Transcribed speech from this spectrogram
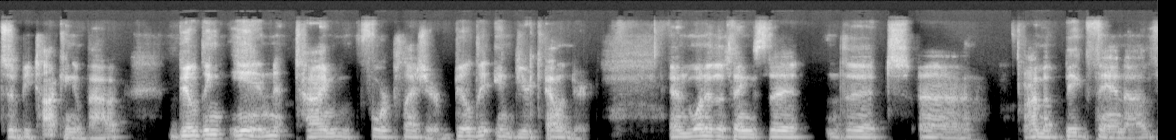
to be talking about building in time for pleasure. Build it into your calendar. And one of the things that that uh, I'm a big fan of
